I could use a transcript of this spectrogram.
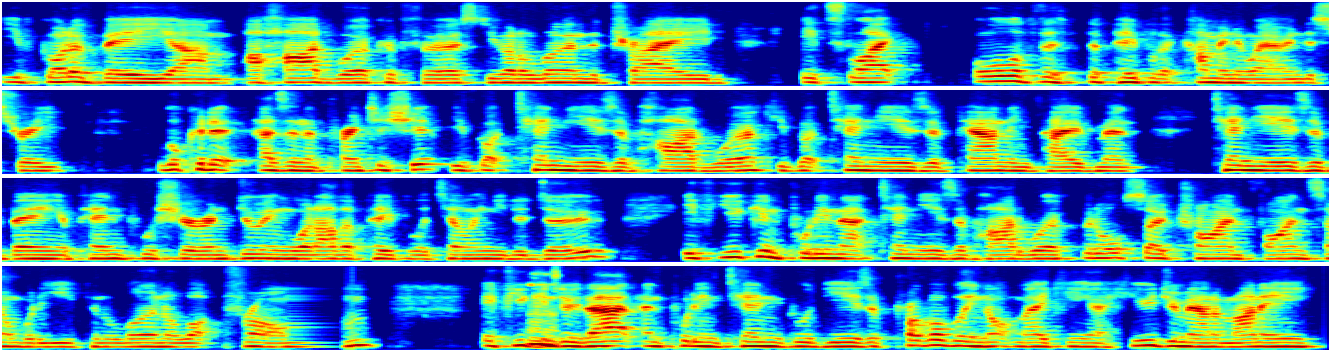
you've got to be um, a hard worker first. You've got to learn the trade. It's like all of the, the people that come into our industry look at it as an apprenticeship. You've got 10 years of hard work. You've got 10 years of pounding pavement, 10 years of being a pen pusher and doing what other people are telling you to do if you can put in that 10 years of hard work, but also try and find somebody you can learn a lot from, if you can do that and put in 10 good years of probably not making a huge amount of money,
